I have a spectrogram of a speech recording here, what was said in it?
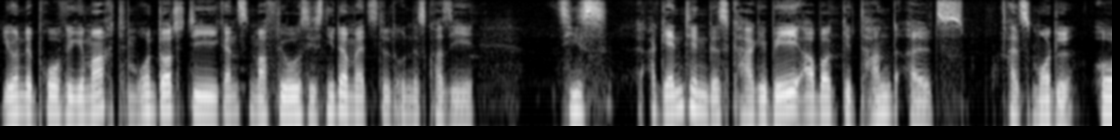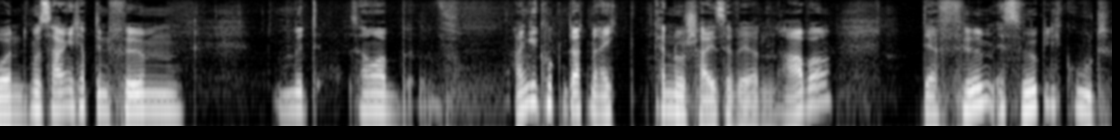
Leon der Profi gemacht und dort die ganzen Mafiosis niedermetzelt und ist quasi, sie ist Agentin des KGB, aber getarnt als, als Model. Und ich muss sagen, ich habe den Film mit, sagen wir mal, angeguckt und dachte mir eigentlich, kann nur scheiße werden. Aber der Film ist wirklich gut.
